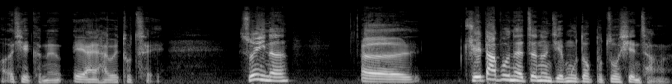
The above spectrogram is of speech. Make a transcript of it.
而且可能 AI 还会突锤。所以呢，呃，绝大部分的争论节目都不做现场了。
